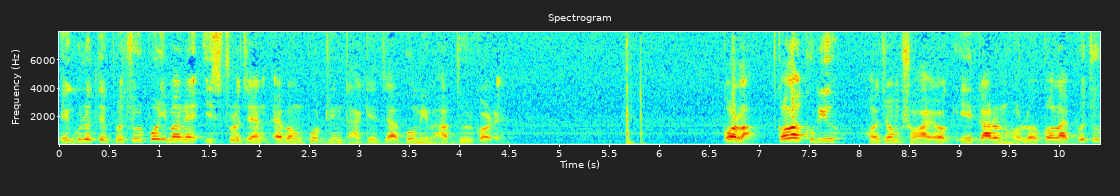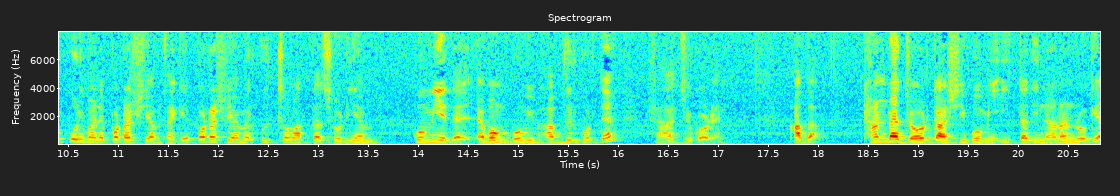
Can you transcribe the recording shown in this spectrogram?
এগুলোতে প্রচুর পরিমাণে ইস্ট্রোজেন এবং প্রোটিন থাকে, যা বমি ভাব দূর করে। কলা। কলা খুবই হজম সহায়ক। এর কারণ হলো, কলায় প্রচুর পরিমাণে পটাশিয়াম থাকে। পটাশিয়ামের উচ্চমাত্রা সোডিয়াম কমিয়ে দেয় এবং বমি ভাব দূর করতে সাহায্য করে। আদা, ঠান্ডা জ্বর, কাশি, বমি ইত্যাদি নানান রোগে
